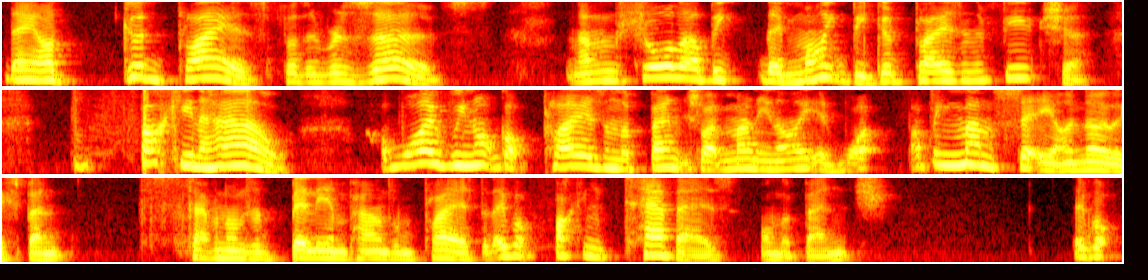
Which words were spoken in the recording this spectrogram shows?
they are good players for the reserves. and I'm sure they'll be they might be good players in the future. But fucking hell, why have we not got players on the bench like Man United? What I mean, Man City. I know they spent seven hundred billion pounds on players, but they've got fucking Tevez on the bench. They've got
